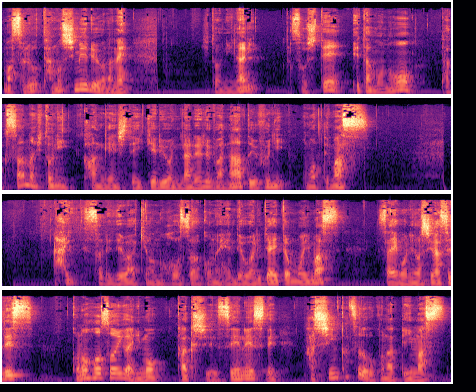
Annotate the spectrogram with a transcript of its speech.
まあ、それを楽しめるようなね人になりそして得たものをたくさんの人に還元していけるようになれればなというふうに思ってます。はいそれでは今日の放送はこの辺で終わりたいと思います。最後にお知らせです。この放送以外にも各種 SNS で発信活動を行っています。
